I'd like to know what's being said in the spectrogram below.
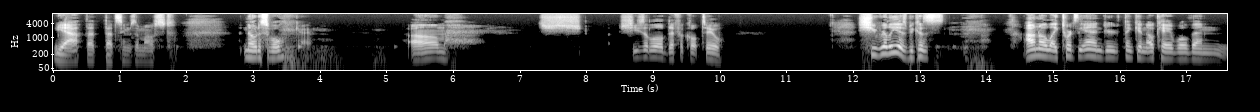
Yeah, that that seems the most noticeable. Okay. Um sh- she's a little difficult too. She really is because I don't know. Like towards the end, you're thinking, okay, well then,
